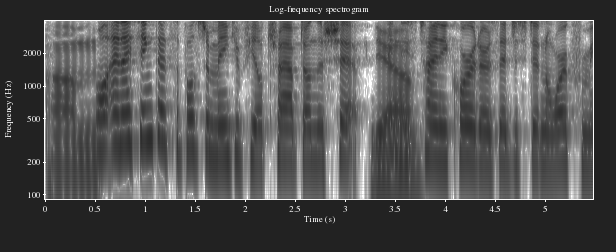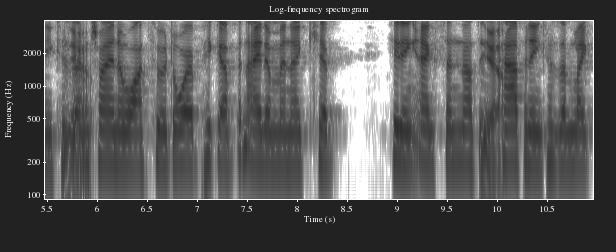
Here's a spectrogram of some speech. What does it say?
Um Well, and I think that's supposed to make you feel trapped on the ship. Yeah. In these tiny corridors, it just didn't work for me because Yeah. I'm trying to walk through a door, pick up an item, and I kept hitting X and nothing's Yeah. happening because I'm like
